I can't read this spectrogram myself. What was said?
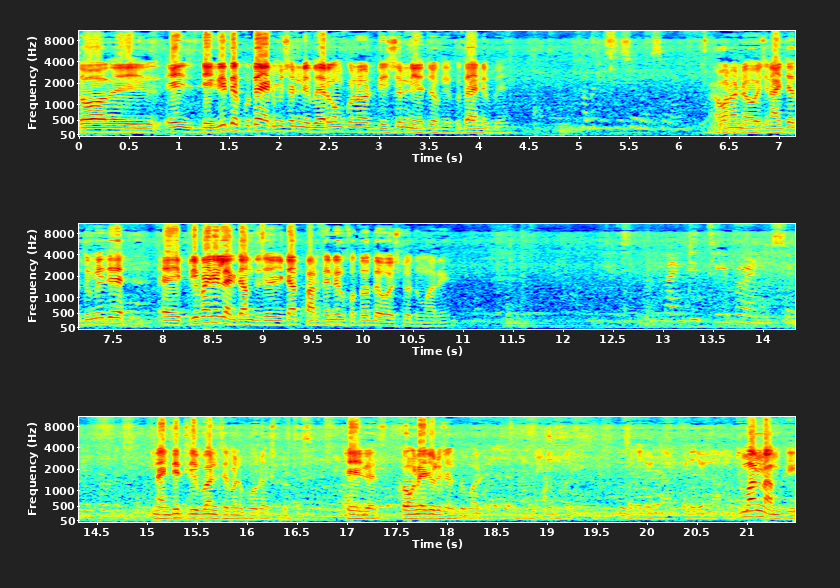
তো এই এই ডিগ্রিতে কোথায় অ্যাডমিশন নেবে? এরকম কোনো ডিসিশন নিয়েছো কি? কোথায় নেবে সব ডিসিশন হয়েছে না এখনও নেওয়া হয়েছে না আচ্ছা তুমি যে এই প্রি ফাইনাল এক্সাম দিছো এটার পার্সেন্টেজ কত দেওয়া হয়েছিল তোমার? Ninety three point seven four আসলো। ঠিক আছে কংগ্রেচুলেশন তোমার। তোমার নাম কি?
